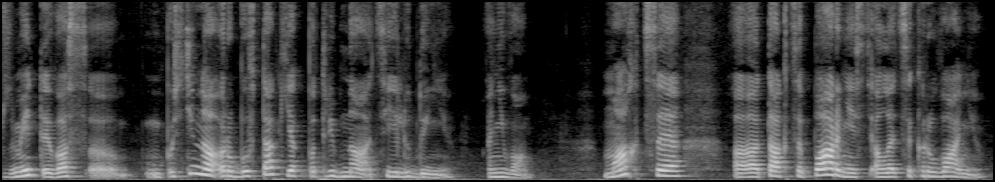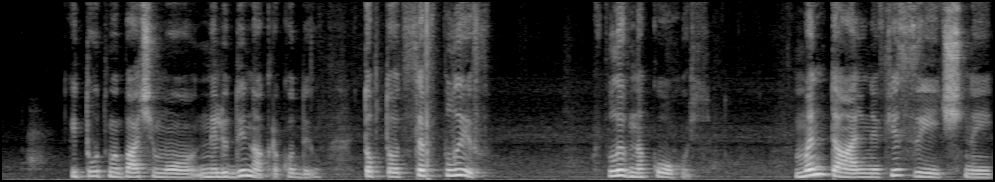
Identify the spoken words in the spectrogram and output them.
Розумієте, вас е, постійно робив так, як потрібно цій людині, а не вам. Мах це е, так, це парність, але це керування. І тут ми бачимо не людина, а крокодил. Тобто це вплив, вплив на когось. Ментальний, фізичний,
